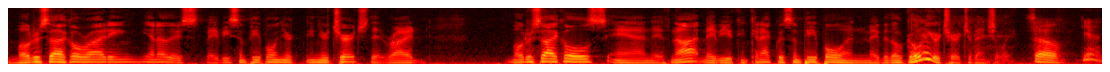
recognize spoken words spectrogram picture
motorcycle riding. You know, there's maybe some people in your in your church that ride motorcycles, and if not, maybe you can connect with some people, and maybe they'll go to your church eventually. So yeah,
